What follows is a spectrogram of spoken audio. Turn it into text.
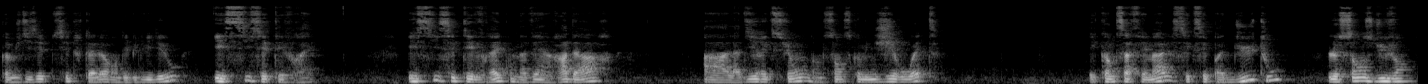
comme je disais tout à l'heure en début de vidéo. Et si c'était vrai? Et si c'était vrai qu'on avait un radar à la direction, dans le sens comme une girouette? Et quand ça fait mal, c'est que c'est pas du tout le sens du vent.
